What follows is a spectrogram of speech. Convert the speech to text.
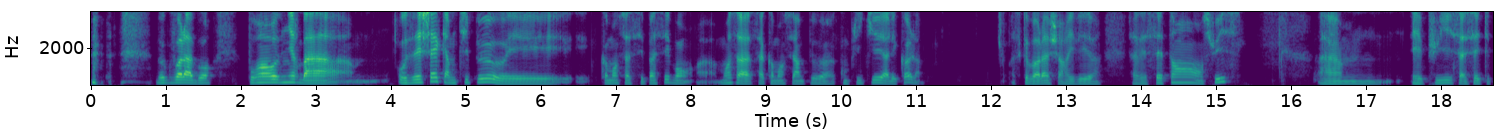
Donc voilà, bon, pour en revenir bah, aux échecs un petit peu euh, et comment ça s'est passé, bon, euh, moi ça, ça a commencé un peu euh, compliqué à l'école parce que voilà, je suis arrivé, euh, j'avais 7 ans en Suisse et puis ça, ça a été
